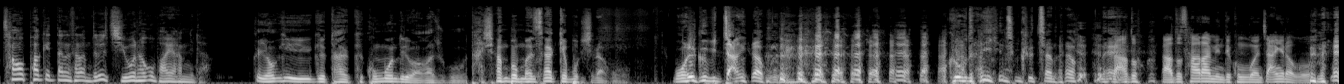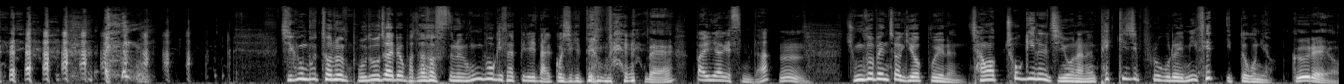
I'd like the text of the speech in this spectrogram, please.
창업하겠다는 사람들을 지원하고 봐야 합니다. 그러니까 여기 이게 다 이렇게 공무원들이 와가지고 다시 한 번만 생각해 보시라고. 월급이 짱이라고. 그러고 다니긴 좀 그렇잖아요. 네. 나도 나도 사람인데 공무원 짱이라고. 지금부터는 보도자료 받아서 쓰는 홍보기사필이 날 것이기 때문에 네. 빨리 하겠습니다. 음. 중소벤처기업부에는 창업 초기를 지원하는 패키지 프로그램이 셋 있더군요. 그래요.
